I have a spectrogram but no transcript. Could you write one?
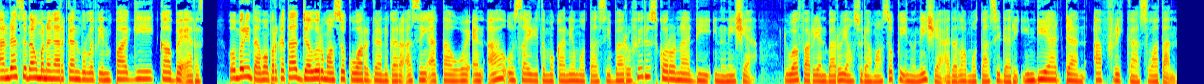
Anda sedang mendengarkan buletin pagi KBR. Pemerintah memperketat jalur masuk warga negara asing atau WNA usai ditemukannya mutasi baru virus corona di Indonesia. Dua varian baru yang sudah masuk ke Indonesia adalah mutasi dari India dan Afrika Selatan.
